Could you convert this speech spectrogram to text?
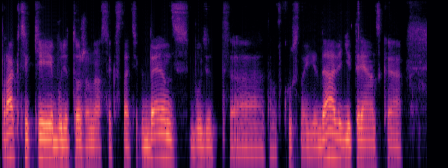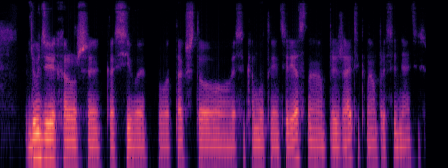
практики, будет тоже у нас и, ecstatic dance, будет э, там вкусная еда вегетарианская, люди хорошие, красивые, вот, так что, если кому-то интересно, приезжайте к нам, присоединяйтесь.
